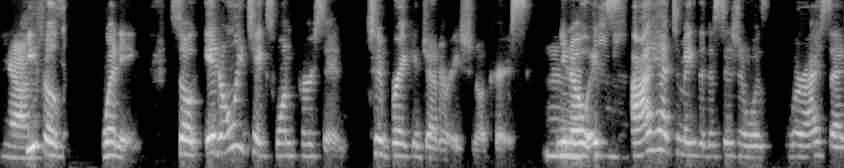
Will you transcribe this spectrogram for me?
yeah. he feels winning. So it only takes one person to break a generational curse. Mm-hmm. You know, it's I had to make the decision was where I said,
